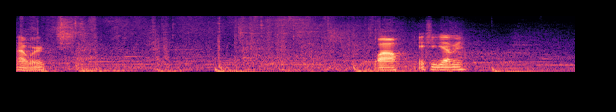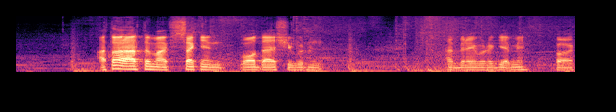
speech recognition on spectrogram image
That works. Wow, if you get me. I thought after my second wall dash, she wouldn't have been able to get me. Fuck.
